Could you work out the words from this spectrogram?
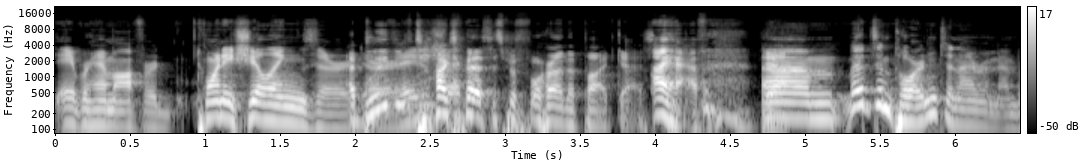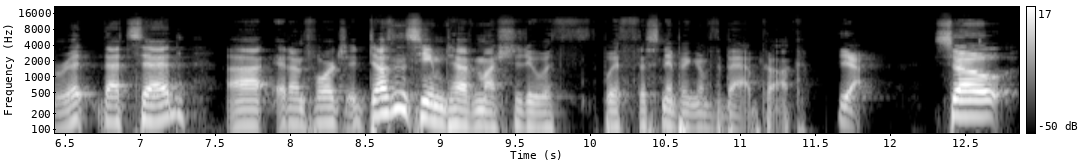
Abraham offered 20 shillings or I believe or you've talked shekels. about this before on the podcast. I have. Yeah. Um, it's important, and I remember it. That said, uh, it unfortunately it doesn't seem to have much to do with with the snipping of the Babcock. Yeah. So,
